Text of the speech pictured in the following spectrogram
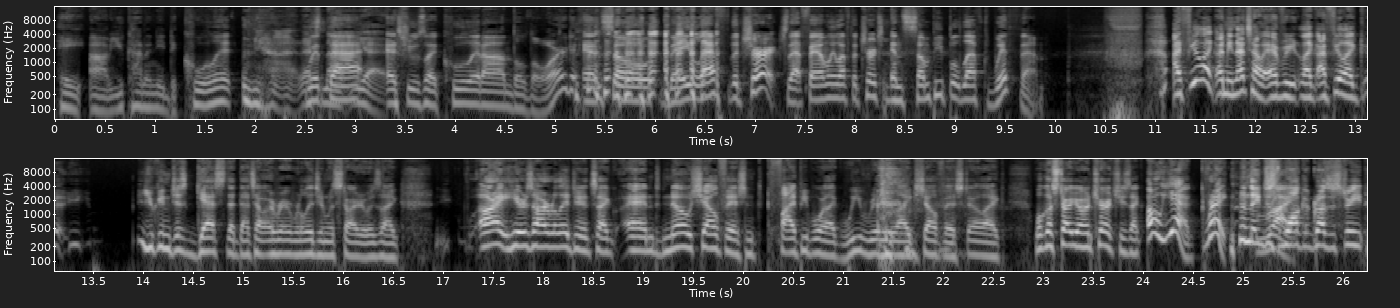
hey, um, you kind of need to cool it Yeah, that's with not- that. yeah. And she was like, cool it on the Lord. And so they left the church. That family left the church, and some people left with them. I feel like I mean that's how every like I feel like you can just guess that that's how every religion was started. It was like, all right, here's our religion. It's like and no shellfish, and five people were like, we really like shellfish. They're like, well, go start your own church. He's like, oh yeah, great. And they just Right. walk across the street.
